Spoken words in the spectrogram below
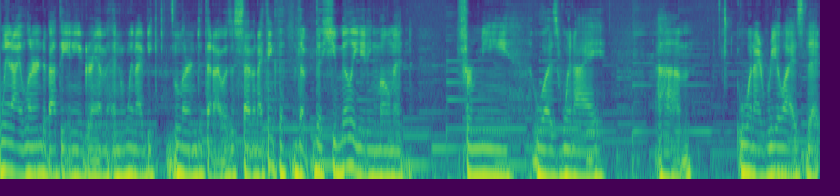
when I learned about the Enneagram and when I be- learned that I was a seven. I think that the the humiliating moment for me was when I um, when I realized that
